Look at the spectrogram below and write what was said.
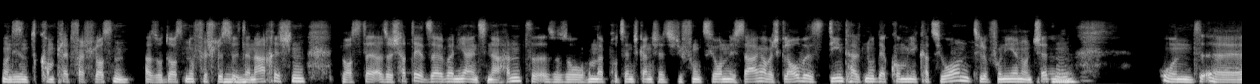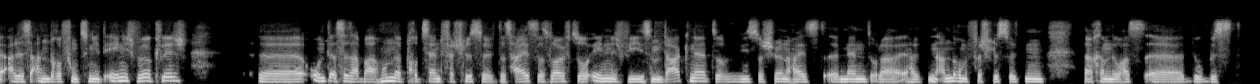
Und die sind komplett verschlossen. Also du hast nur verschlüsselte mhm. Nachrichten. Du hast, also ich hatte jetzt selber nie eins in der Hand, also so hundertprozentig kann ich jetzt die Funktion nicht sagen, aber ich glaube, es dient halt nur der Kommunikation, Telefonieren und Chatten. Mhm. Und äh, alles andere funktioniert eh nicht wirklich. Äh, und es ist aber 100% verschlüsselt. Das heißt, es läuft so ähnlich wie es im Darknet, wie es so schön heißt, äh, nennt, oder halt in anderen verschlüsselten Sachen. Du hast, äh, du bist,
